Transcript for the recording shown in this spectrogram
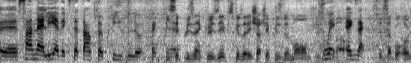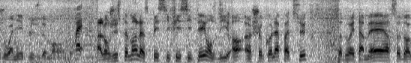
euh, s'en aller avec cette entreprise-là. Que, Puis c'est plus inclusif puisque vous allez chercher plus de monde, justement. Oui, exact. C'est ça, vous rejoignez plus de monde. Ouais. Alors justement, la spécificité, on se dit, ah, un chocolat pas de sucre, ça doit être amer, ça doit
